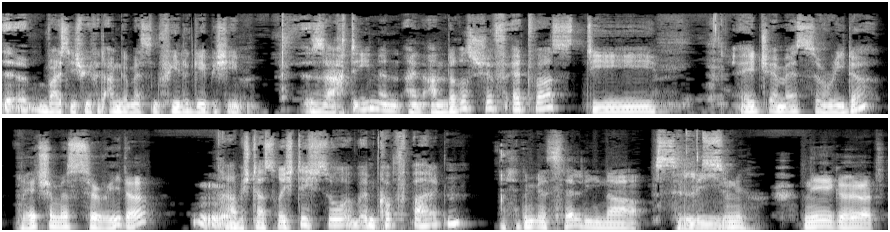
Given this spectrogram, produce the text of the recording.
äh, weiß nicht, wie viel angemessen viele gebe ich ihm. Sagt Ihnen ein anderes Schiff etwas? Die HMS Reader? HMS Cerida? Habe ich das richtig so im Kopf behalten? Ich hatte mir Selina. Celine. Nie gehört.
